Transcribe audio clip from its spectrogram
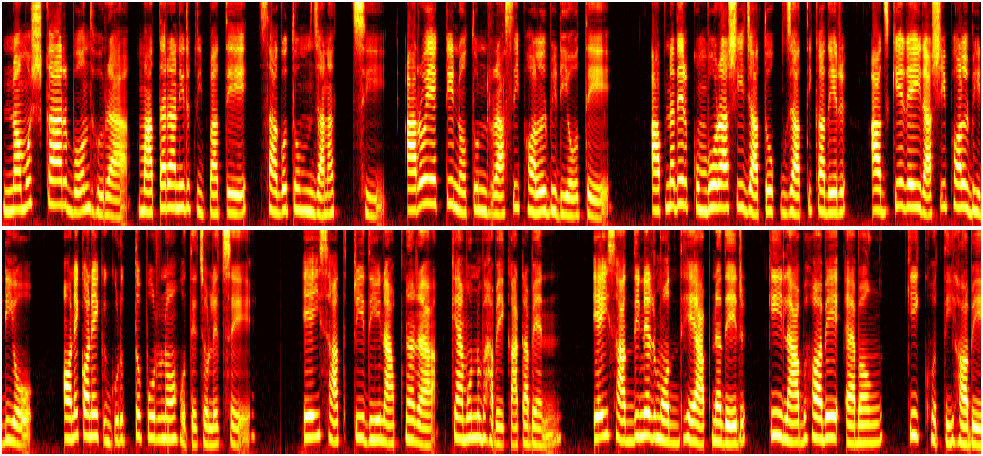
নমস্কার বন্ধুরা, মাতারানীর কৃপাতে স্বাগতম জানাচ্ছি আরও একটি নতুন রাশিফল ভিডিওতে। আপনাদের কুম্ভ রাশি জাতক জাতিকাদের আজকের এই রাশিফল ভিডিও অনেক অনেক গুরুত্বপূর্ণ হতে চলেছে। এই সাতটি দিন আপনারা কেমনভাবে কাটাবেন? এই সাত দিনের মধ্যে আপনাদের কী লাভ হবে এবং কী ক্ষতি হবে?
